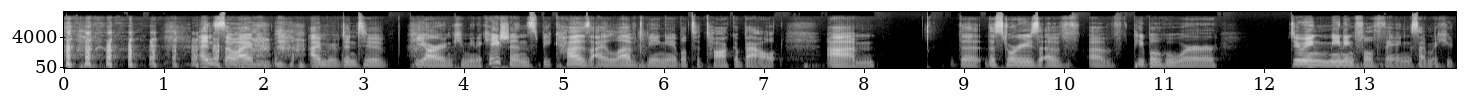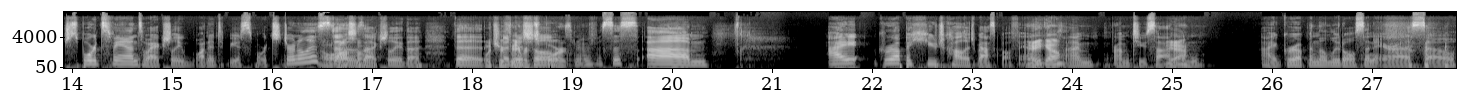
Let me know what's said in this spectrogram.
and so I, I moved into PR and communications because I loved being able to talk about um, the the stories of of people who were doing meaningful things. I'm a huge sports fan, so I actually wanted to be a sports journalist. Oh, awesome. That was actually the the What's your favorite sport? Emphasis. Um, I grew up a huge college basketball fan. There you go. I'm from Tucson. Yeah. And I grew up in the Lute Olson era, so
